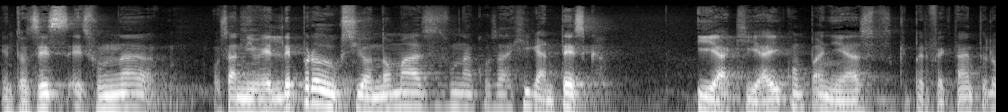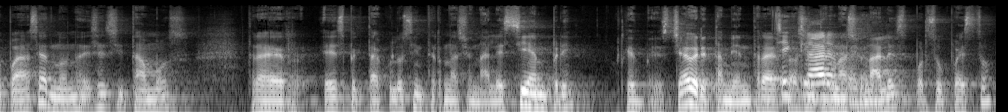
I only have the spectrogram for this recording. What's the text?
Entonces es una, o sea, a nivel de producción nomás es una cosa gigantesca. Y aquí hay compañías que perfectamente lo pueden hacer, no necesitamos traer espectáculos internacionales siempre, que es chévere también traer sí, internacionales, por supuesto,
